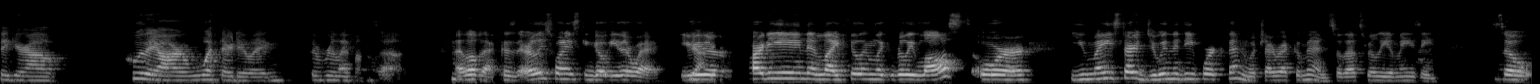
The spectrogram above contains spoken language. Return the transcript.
figure out who they are, what they're doing, the really fun stuff. I love that because the early 20s can go either way. You're yeah. either partying and like feeling like really lost, or you may start doing the deep work then, which I recommend. So that's really amazing. So,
